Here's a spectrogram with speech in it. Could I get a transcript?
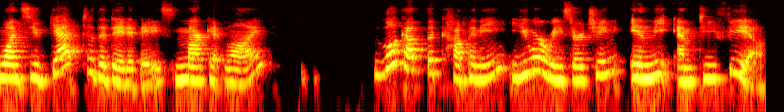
Once you get to the database MarketLine, look up the company you are researching in the empty field.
